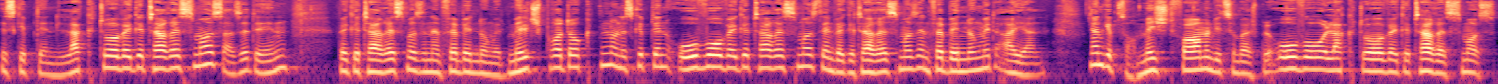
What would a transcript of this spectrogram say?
Es gibt den Lactovegetarismus, also den Vegetarismus in Verbindung mit Milchprodukten und es gibt den Ovo-Vegetarismus, den Vegetarismus in Verbindung mit Eiern. Dann gibt es noch Mischformen wie zum Beispiel Ovo-Lacto-Vegetarismus.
